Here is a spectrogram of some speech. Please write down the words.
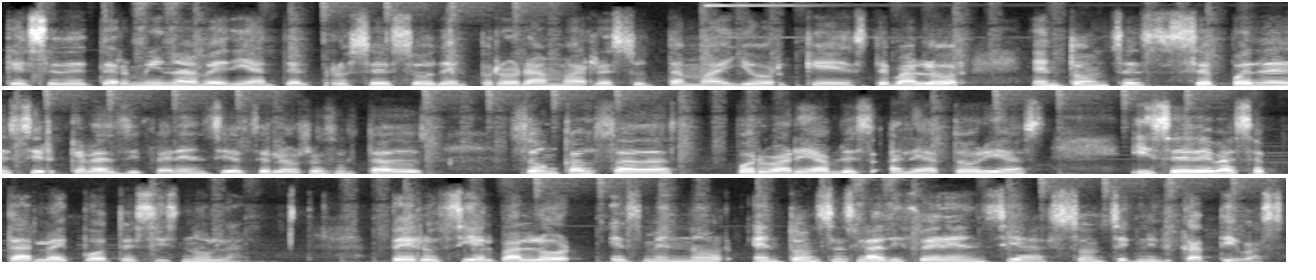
que se determina mediante el proceso del programa resulta mayor que este valor, entonces se puede decir que las diferencias de los resultados son causadas por variables aleatorias y se debe aceptar la hipótesis nula pero si el valor es menor, entonces las diferencias son significativas.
